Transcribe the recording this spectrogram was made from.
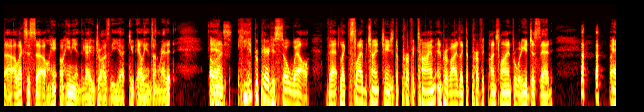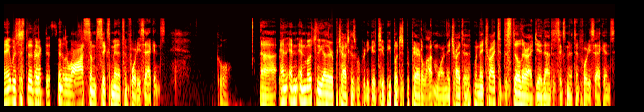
uh, Alexis uh, Ohanian, the guy who draws the uh, cute aliens on Reddit. Oh, and nice. he had prepared his so well that like the slide would ch- change at the perfect time and provide like the perfect punchline for what he had just said. and it was just the, the, Practice, an awesome six minutes and 40 seconds. Uh, and, and, and most of the other Pecha Kuchas were pretty good too. People just prepared a lot more and they tried to, when they tried to distill their idea down to six minutes and 40 seconds,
